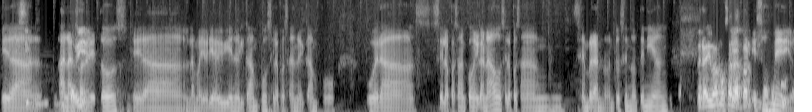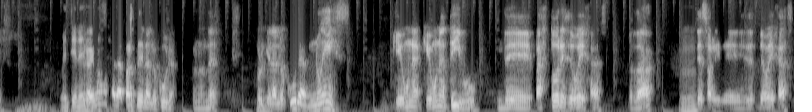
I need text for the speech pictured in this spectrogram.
eran sí, analfabetos, era, la mayoría vivía en el campo, se la pasaban en el campo, o era, se la pasaban con el ganado, se la pasaban sembrando, entonces no tenían Pero ahí vamos a la parte esos medios. ¿Me entiendes? Pero ahí vamos a la parte de la locura, ¿entendés? Porque la locura no es que una, que una tribu de pastores de ovejas, ¿verdad? Uh -huh. de, sorry, de, de, de, ovejas,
